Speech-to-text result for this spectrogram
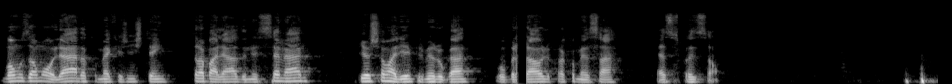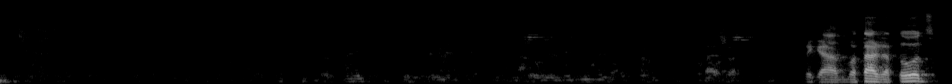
vamos dar uma olhada como é que a gente tem trabalhado nesse cenário, e eu chamaria, em primeiro lugar, o Braulio para começar essa exposição. Obrigado. Boa tarde a todos.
